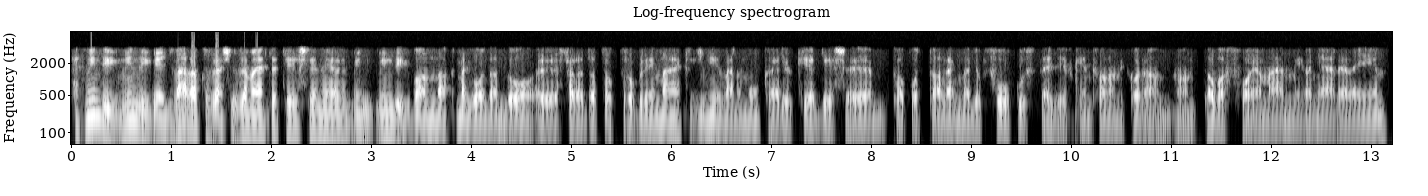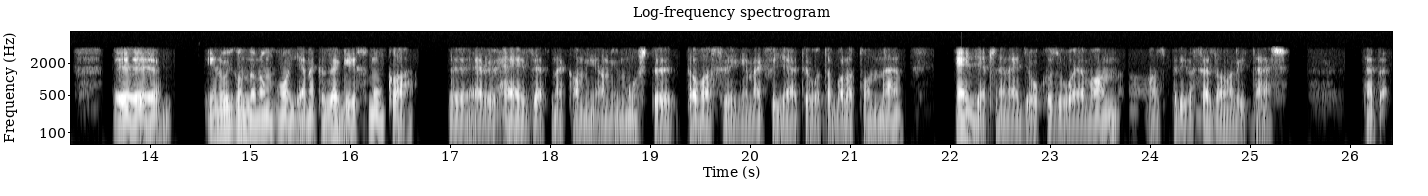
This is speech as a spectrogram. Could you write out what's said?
Hát mindig, mindig egy vállalkozás üzemeltetésénél mindig vannak megoldandó feladatok, problémák. Nyilván a munkaerő kérdés kapott a legnagyobb fókuszt egyébként valamikor a, a tavasz folyamán, még a nyár elején. Én úgy gondolom, hogy ennek az egész munkaerő helyzetnek, ami, ami most tavasz végén megfigyelhető volt a Balatonnál, egyetlen egy okozója van, az pedig a szezonalitás. Tehát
